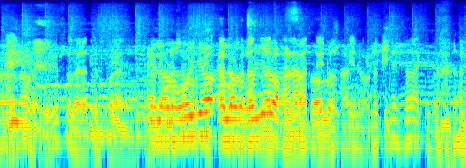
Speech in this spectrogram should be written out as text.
estoy no. orgulloso de la temporada. El por qué orgullo- el orgullo de lo este gana debate, todos los años. no tienes nada que ganar.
